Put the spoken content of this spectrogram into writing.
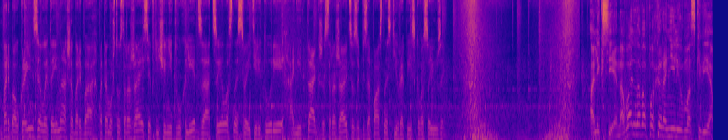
Борьба украинцев – это и наша борьба, потому что сражаясь в течение двух лет за целостность своей территории, они также сражаются за безопасность Европейского Союза. Алексея Навального похоронили в Москве.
